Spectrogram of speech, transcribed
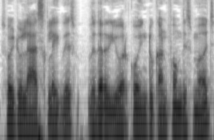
So it will ask like this whether you are going to confirm this merge.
